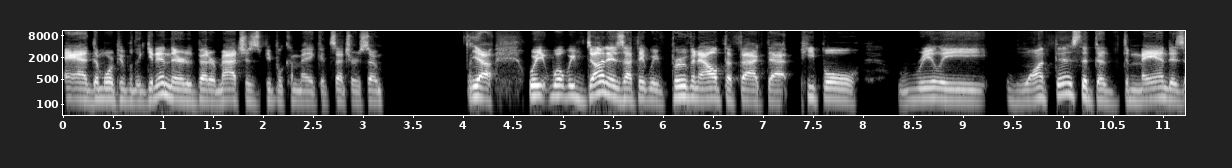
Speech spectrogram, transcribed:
And the more people that get in there, the better matches people can make, etc. So, yeah, we what we've done is I think we've proven out the fact that people really want this that the demand is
